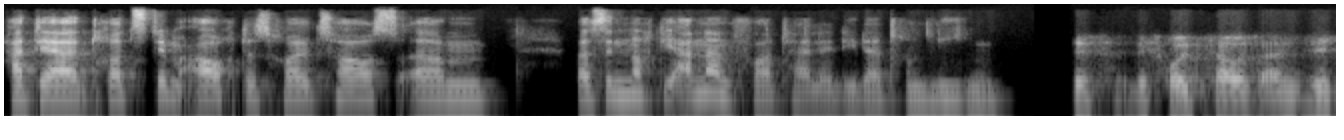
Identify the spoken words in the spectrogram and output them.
hat ja trotzdem auch das Holzhaus, ähm, was sind noch die anderen Vorteile, die da drin liegen? Das, das Holzhaus an sich,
